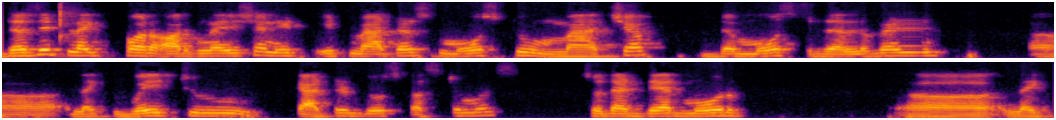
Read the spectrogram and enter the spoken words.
does it like for organization it, it matters most to match up the most relevant uh, like way to cater those customers so that they're more uh, like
